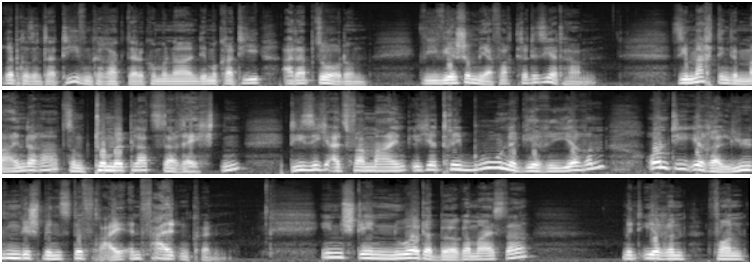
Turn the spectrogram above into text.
repräsentativen Charakter der kommunalen Demokratie ad absurdum, wie wir schon mehrfach kritisiert haben. Sie macht den Gemeinderat zum Tummelplatz der Rechten, die sich als vermeintliche Tribune gerieren und die ihrer Lügengespinste frei entfalten können. Ihnen stehen nur der Bürgermeister mit ihren von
